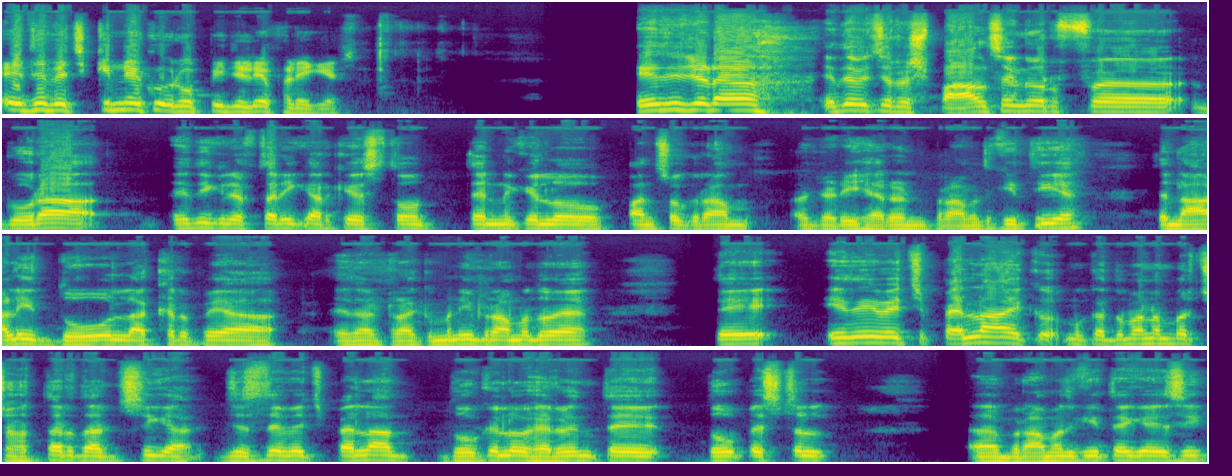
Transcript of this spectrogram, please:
ਇਹਦੇ ਵਿੱਚ ਕਿੰਨੇ ਕੁ ਆਰੋਪੀ ਜਿਹੜੇ ਫੜੇ ਗਏ? ਇਹ ਜੀ ਜਿਹੜਾ ਇਹਦੇ ਵਿੱਚ ਰਸ਼ਪਾਲ ਸਿੰਘ ਉਰਫ ਗੋਰਾ, ਇਹਦੀ ਗ੍ਰਿਫਤਾਰੀ ਕਰਕੇ ਇਸ ਤੋਂ 3 ਕਿਲੋ 500 ਗ੍ਰਾਮ ਜਿਹੜੀ ਹੈਰੋਇਨ ਬਰਾਮਦ ਕੀਤੀ ਹੈ ਤੇ ਨਾਲ ਹੀ 2 ਲੱਖ ਰੁਪਇਆ ਇਹਦਾ ਡਰੱਗ ਮਨੀ ਬਰਾਮਦ ਹੋਇਆ ਤੇ ਇਹਦੇ ਵਿੱਚ ਪਹਿਲਾਂ ਇੱਕ ਮੁਕੱਦਮਾ ਨੰਬਰ 74 ਦਰਜ ਸੀਗਾ, ਜਿਸ ਦੇ ਵਿੱਚ ਪਹਿਲਾਂ 2 ਕਿਲੋ ਹੈਰੋਇਨ ਤੇ 2 ਪਿਸਟਲ ਬਰਾਮਦ ਕੀਤੇ ਗਏ ਸੀ।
